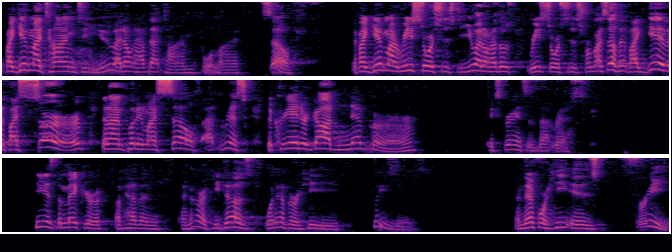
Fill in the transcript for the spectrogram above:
if I give my time to you, I don't have that time for myself. If I give my resources to you, I don't have those resources for myself. If I give, if I serve, then I'm putting myself at risk. The Creator God never experiences that risk. He is the maker of heaven and earth. He does whatever He pleases. And therefore, he is free.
